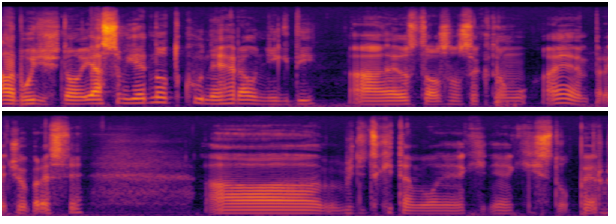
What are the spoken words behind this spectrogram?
ale budíš, no ja som jednotku nehral nikdy a nedostal som sa k tomu a neviem prečo presne. A vždycky tam bol nejaký, nejaký stoper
